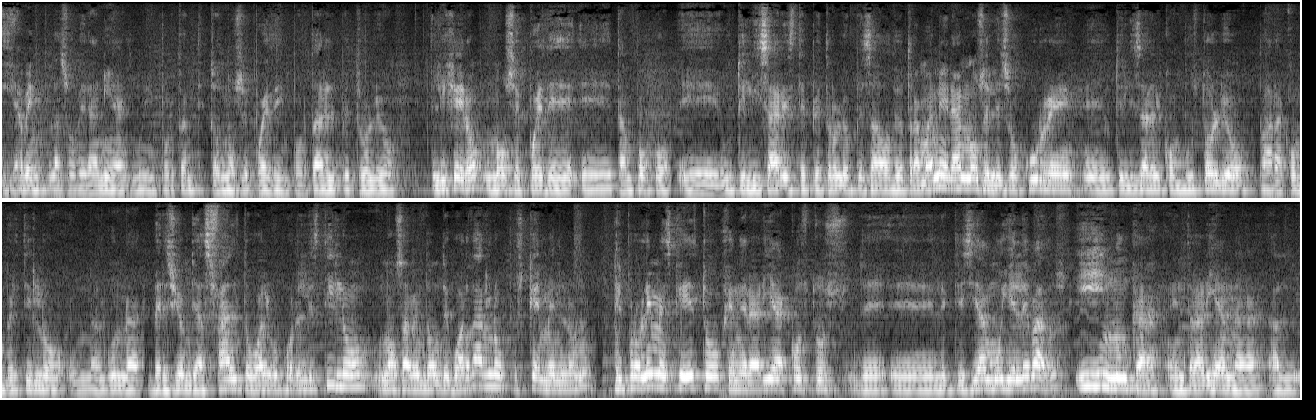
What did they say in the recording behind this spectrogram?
Y ya ven, la soberanía es muy importante, entonces no se puede importar el petróleo ligero, no se puede eh, tampoco eh, utilizar este petróleo pesado de otra manera, no se les ocurre eh, utilizar el combustóleo para convertirlo en alguna versión de asfalto o algo por el estilo, no saben dónde guardarlo, pues quémenlo. El problema es que esto generaría costos de electricidad muy elevados y nunca entrarían al,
